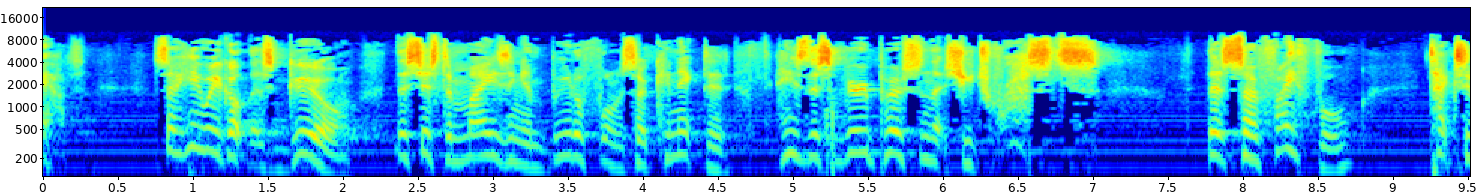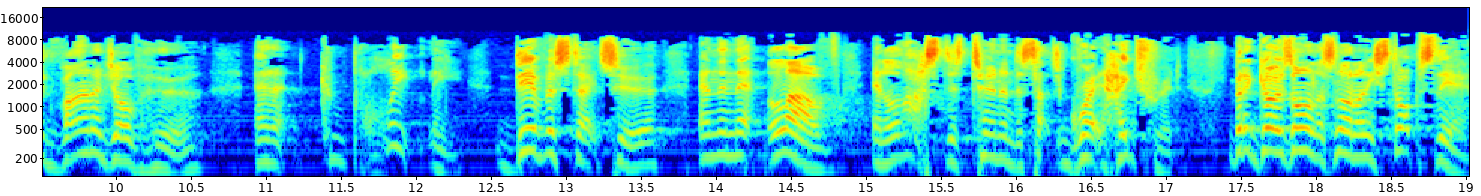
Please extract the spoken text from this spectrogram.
out. So here we got this girl that's just amazing and beautiful and so connected. He's this very person that she trusts, that's so faithful, takes advantage of her, and it completely devastates her. And then that love and lust is turned into such great hatred. But it goes on, it's not only stops there.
